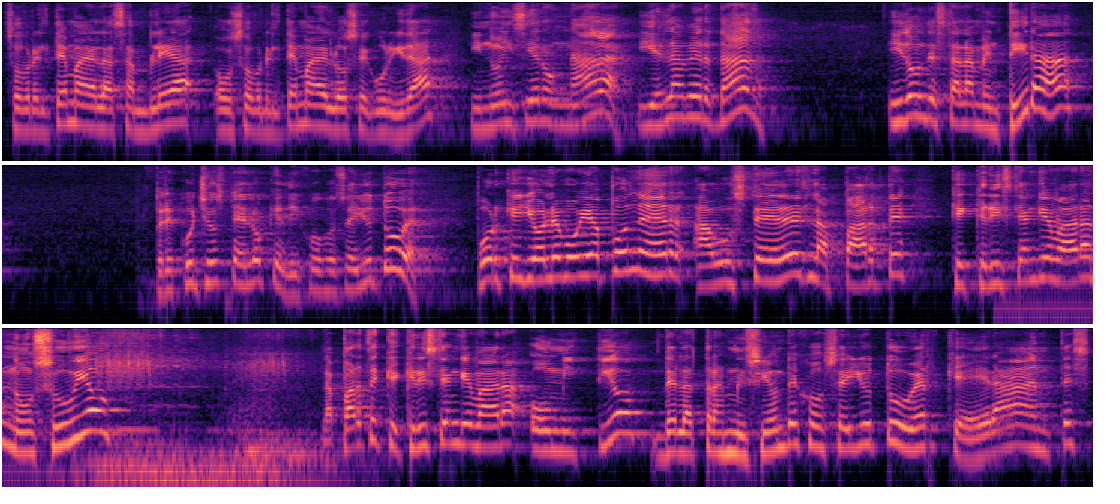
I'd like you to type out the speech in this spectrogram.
sobre el tema de la asamblea o sobre el tema de la seguridad y no hicieron nada. Y es la verdad. ¿Y dónde está la mentira? Pero escuche usted lo que dijo José Youtuber, porque yo le voy a poner a ustedes la parte que Cristian Guevara no subió. La parte que Cristian Guevara omitió de la transmisión de José Youtuber, que era antes.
